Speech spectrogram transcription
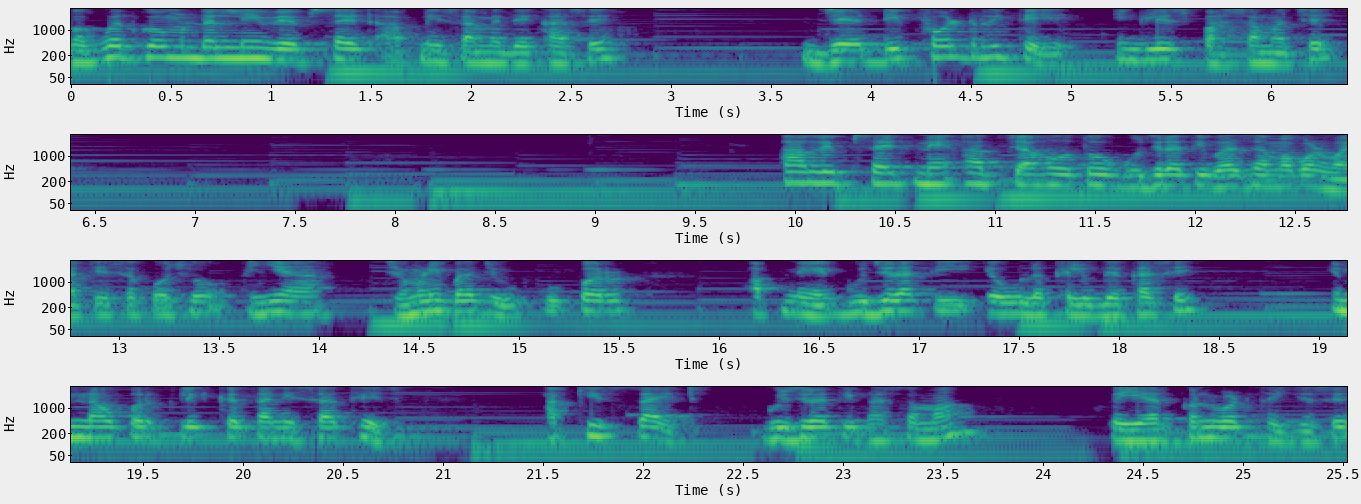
ભગવત ગોમંડલની વેબસાઇટ આપની સામે દેખાશે, જે ડિફોલ્ટ રીતે ઇંગ્લિશ ભાષામાં છે. આ વેબસાઇટને આપ ચાહો તો ગુજરાતી ભાષામાં પણ વાંચી શકો છો. અહીંયા જમણી બાજુ ઉપર આપને ગુજરાતી એવું લખેલું દેખાશે. એમના ઉપર ક્લિક કરતાની સાથે જ આખી સાઇટ ગુજરાતી ભાષામાં તૈયાર કન્વર્ટ થઈ જશે.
